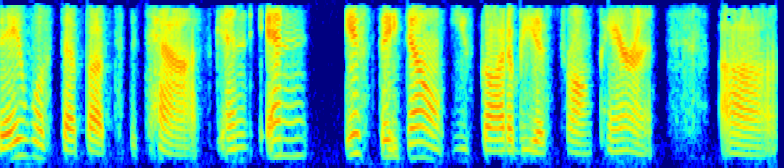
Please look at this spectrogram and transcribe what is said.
they will step up to the task. And and if they don't, you've got to be a strong parent uh,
